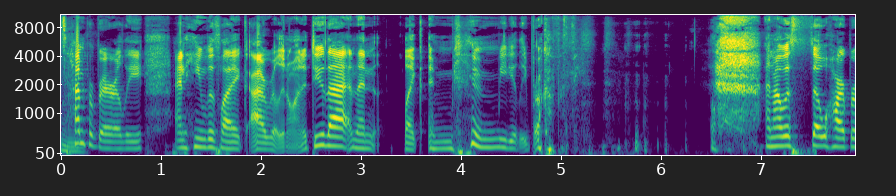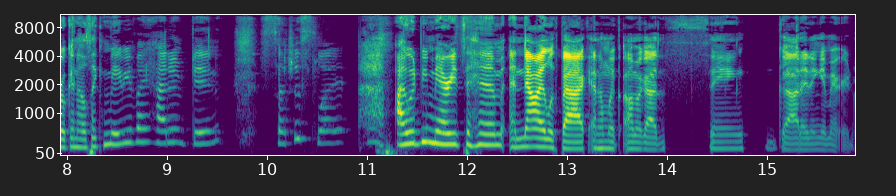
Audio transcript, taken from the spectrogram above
temporarily. And he was like, I really don't want to do that. And then like im- immediately broke up with me. and I was so heartbroken. I was like, maybe if I hadn't been such a slut, I would be married to him. And now I look back and I'm like, oh my God, thank God I didn't get married.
